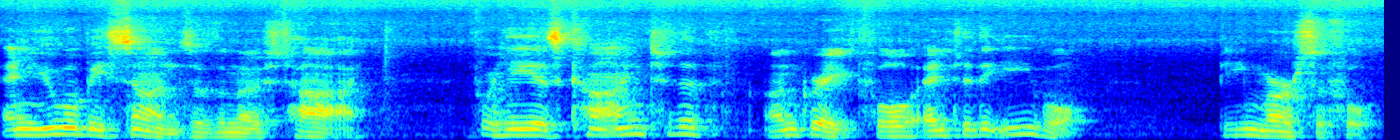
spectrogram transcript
and you will be sons of the Most High. For he is kind to the ungrateful and to the evil. Be merciful,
